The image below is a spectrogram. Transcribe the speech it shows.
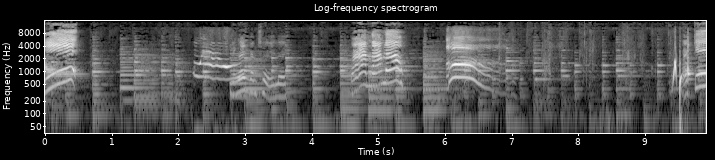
กิยังเล่นกันเฉยเลย มาอาบน้ำเร็วมาเก้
